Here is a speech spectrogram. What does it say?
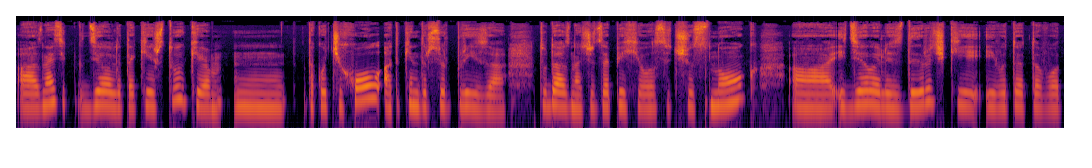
а, знаете, делали такие штуки, такой чехол от киндер-сюрприза. Туда, значит, запихивался чеснок, а, и делались дырочки, и вот это вот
